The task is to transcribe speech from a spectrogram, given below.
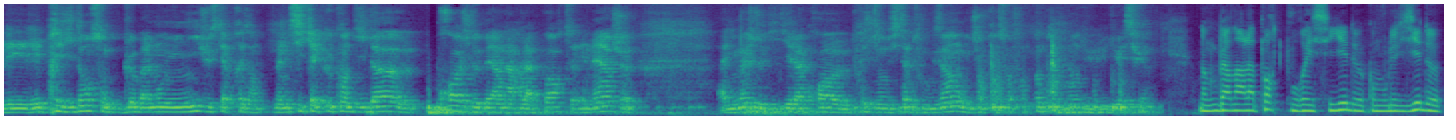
les, présidents sont globalement unis jusqu'à présent, même si quelques candidats proches de Bernard Laporte émergent à l'image de Didier Lacroix, président du Stade toulousain, ou de Jean-François Fontenot, président du, du SUA. Donc Bernard Laporte pourrait essayer de, comme vous le disiez, de,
